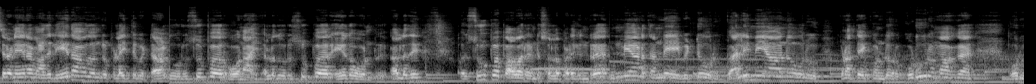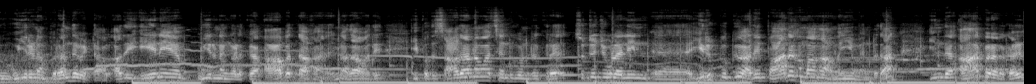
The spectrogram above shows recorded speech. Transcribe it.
சில நேரம் அதில் ஏதாவது ஒன்று பிழைத்து விட்டால் ஒரு சூப்பர் ஓனாய் அல்லது ஒரு சூப்பர் ஏதோ ஒன்று அல்லது சூப்பர் பவர் என்று சொல்லப்படுகின்ற உண்மையான தன்மையை விட்டு ஒரு வலிமையான ஒரு குணத்தை கொண்டு ஒரு கொடூரமாக ஒரு உயிரினம் பிறந்து விட்டால் அது ஏனைய உயிரினங்களுக்கு ஆபத்தாக அதாவது இப்போது சாதாரணமாக சென்று கொண்டிருக்கிற சுற்றுச்சூழலின் இருப்புக்கு அது பாதகமாக அமையும் என்றுதான் இந்த ஆர்வலர்கள்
